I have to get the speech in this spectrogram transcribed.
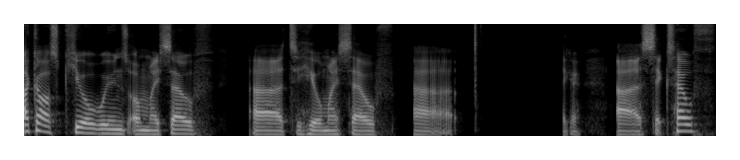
I cast Cure Wounds on myself uh, to heal myself. Uh, there you go. Uh, six health.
